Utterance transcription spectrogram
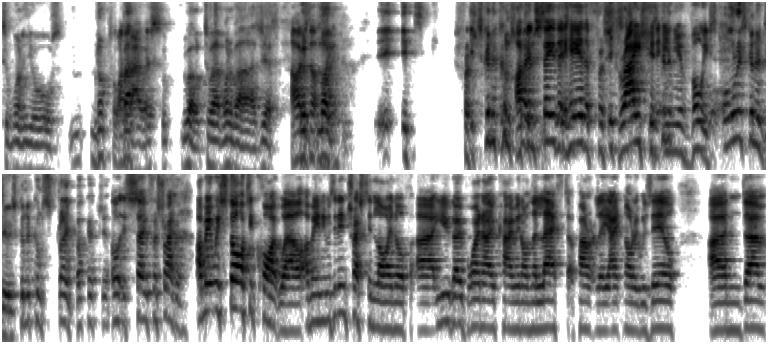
to one of yours, not To one back- of ours. Well, to one of ours, yes. Oh, it's But, not like it, it's Frust- it's going to come. Straight. I can see that it's- hear the frustration it's gonna- in your voice. All it's going to do is going to come straight back at you. Oh, it's so frustrating. I mean, we started quite well. I mean, it was an interesting lineup. Uh, Hugo Bueno came in on the left. Apparently, Aït-Nouri was ill. And um,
